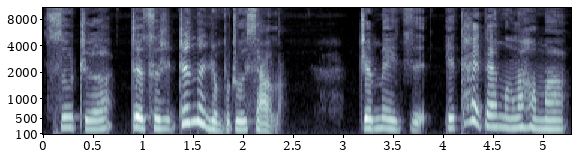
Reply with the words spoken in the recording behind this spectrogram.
苏哲这次是真的忍不住笑了，这妹子也太呆萌了，好吗？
